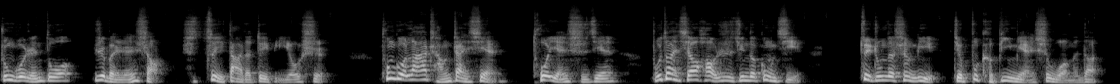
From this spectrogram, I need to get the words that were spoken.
中国人多，日本人少，是最大的对比优势。通过拉长战线、拖延时间、不断消耗日军的供给，最终的胜利就不可避免是我们的。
